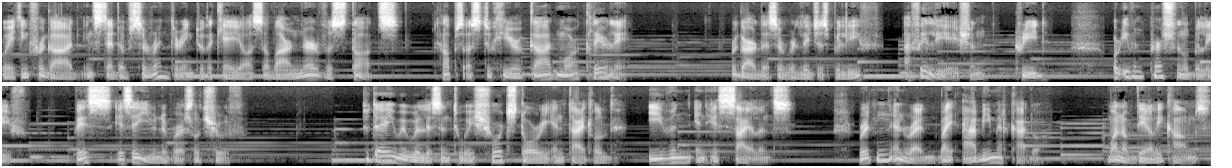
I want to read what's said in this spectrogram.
Waiting for God instead of surrendering to the chaos of our nervous thoughts helps us to hear God more clearly. Regardless of religious belief, affiliation, creed, or even personal belief, this is a universal truth. Today we will listen to a short story entitled Even in His Silence, written and read by Abby Mercado, one of Daily Calm's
